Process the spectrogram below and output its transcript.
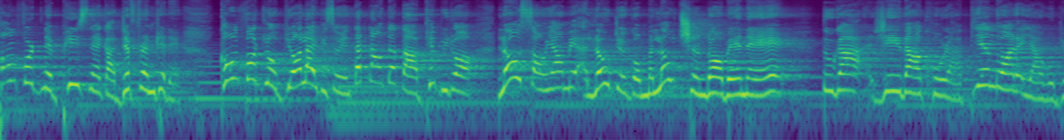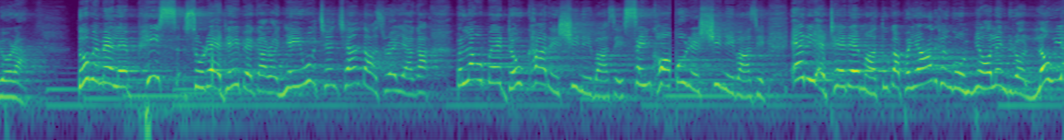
comfort နဲ့ peace နဲ့က different ဖြစ်တယ် comfort လို့ပြောလိုက်ပြီဆိုရင်တက်တောင့်တက်တာဖြစ်ပြီးတော့လှုပ်ဆောင်ရမယ့်အလုပ်တွေကိုမလှုပ်ချင်တော့ဘဲနဲ့သူကရေသာခိုးတာပြင်းသွားတဲ့အရာကိုပြောတာသို့ ပေမဲ့လည်း peace ဆိုတဲ့အဓိပ္ပာယ်ကတော့ငြိမ်ဝှက်ချင်းချမ်းသာဆိုတဲ့အရာကဘလောက်ပဲဒုက္ခတွေရှိနေပါစေစိန်ခေါ်မှုတွေရှိနေပါစေအဲ့ဒီအထဲထဲမှာသူကဘုရားသခင်ကိုမျှော်လင့်ပြီးတော့လှုပ်ရ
